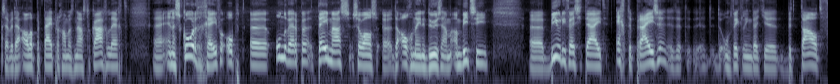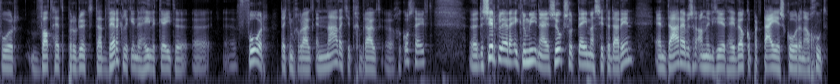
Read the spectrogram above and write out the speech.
Ze hebben daar alle partijprogramma's naast elkaar gelegd. eh, en een score gegeven op eh, onderwerpen, thema's zoals eh, de algemene duurzame ambitie, eh, biodiversiteit, echte prijzen. De, de, ontwikkeling dat je betaalt voor wat het product daadwerkelijk in de hele keten eh eh, voordat je hem gebruikt en nadat je het gebruikt eh, gekost heeft. De circulaire economie, nou ja, zulke soort thema's zitten daarin. En daar hebben ze geanalyseerd, hey, welke partijen scoren nou goed.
